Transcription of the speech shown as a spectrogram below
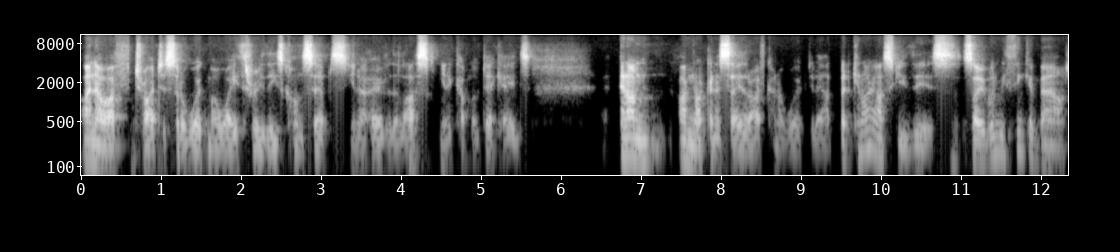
I know I've tried to sort of work my way through these concepts, you know, over the last, you know, couple of decades and I'm I'm not going to say that I've kind of worked it out, but can I ask you this? So when we think about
